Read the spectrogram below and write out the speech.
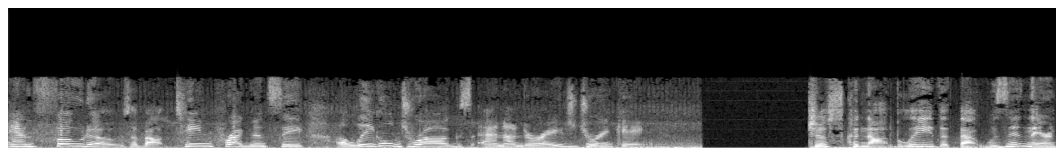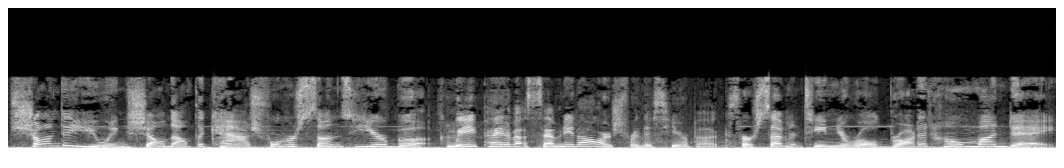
and photos about teen pregnancy, illegal drugs, and underage drinking just could not believe that that was in there. Shonda Ewing shelled out the cash for her son's yearbook. We paid about $70 for this yearbook. Her 17-year-old brought it home Monday.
